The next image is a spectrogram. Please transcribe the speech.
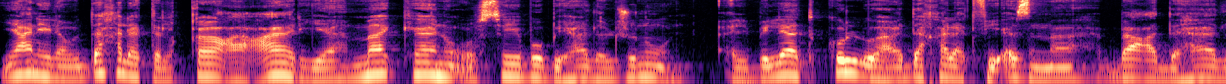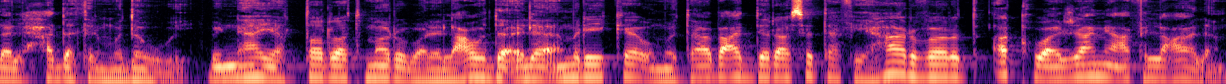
يعني لو دخلت القاعة عارية ما كانوا أصيبوا بهذا الجنون. البلاد كلها دخلت في أزمة بعد هذا الحدث المدوي. بالنهاية اضطرت مروة للعودة إلى أمريكا ومتابعة دراستها في هارفارد أقوى جامعة في العالم.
